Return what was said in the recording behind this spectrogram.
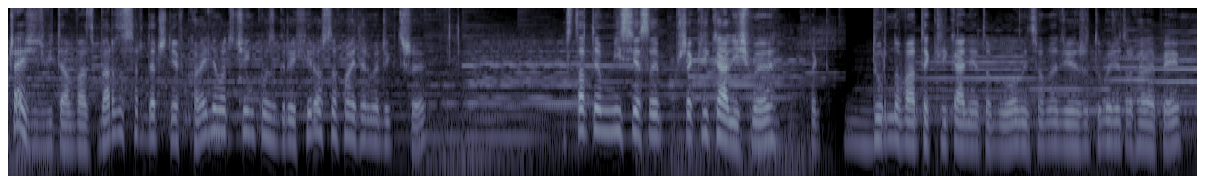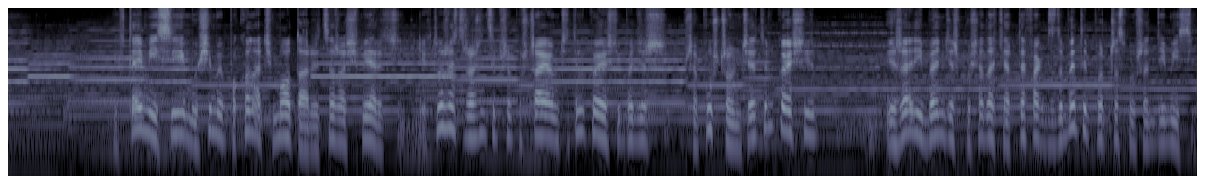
Cześć, witam was bardzo serdecznie w kolejnym odcinku z gry Heroes of Might and Magic 3. Ostatnią misję sobie przeklikaliśmy, tak durnowate klikanie to było, więc mam nadzieję, że tu będzie trochę lepiej. I w tej misji musimy pokonać Mota, rycerza śmierci. Niektórzy strażnicy przepuszczają cię tylko jeśli będziesz... przepuszczą cię tylko jeśli... jeżeli będziesz posiadać artefakt zdobyty podczas poprzedniej misji.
